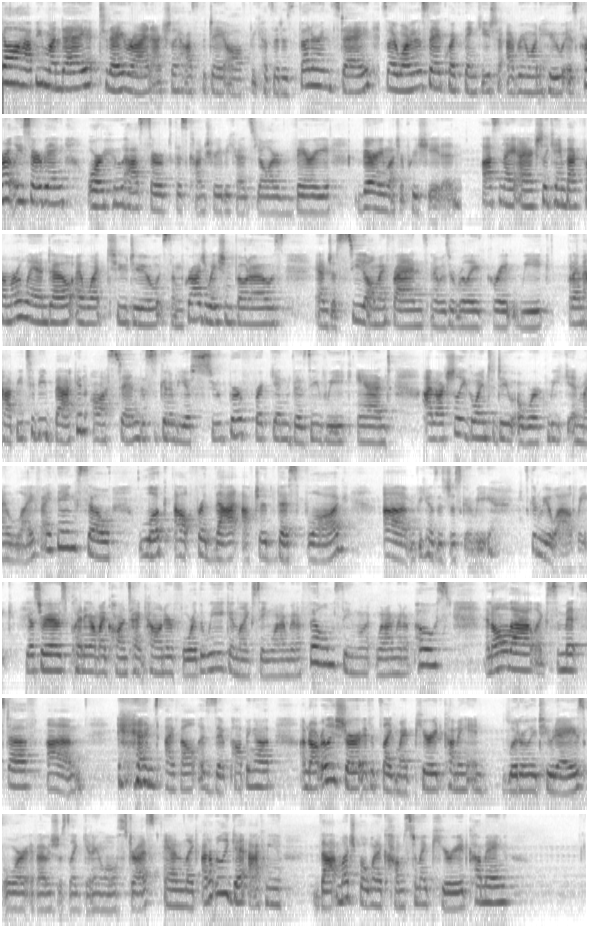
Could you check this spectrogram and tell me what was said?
Y'all, happy Monday. Today Ryan actually has the day off because it is Veterans Day. So I wanted to say a quick thank you to everyone who is currently serving or who has served this country because y'all are very, very much appreciated. Last night I actually came back from Orlando. I went to do some graduation photos and just see all my friends and it was a really great week but I'm happy to be back in Austin. This is gonna be a super freaking busy week and I'm actually going to do a work week in my life, I think. So look out for that after this vlog um, because it's just gonna be it's gonna be a wild week. Yesterday I was planning out my content calendar for the week and like seeing what I'm gonna film, seeing what, what I'm gonna post and all that, like submit stuff. Um, and I felt a zip popping up. I'm not really sure if it's like my period coming in literally two days or if I was just like getting a little stressed. And like I don't really get acne that much, but when it comes to my period coming,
